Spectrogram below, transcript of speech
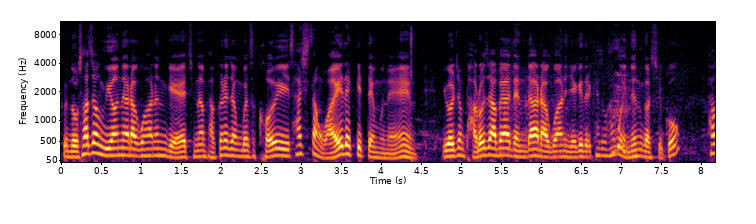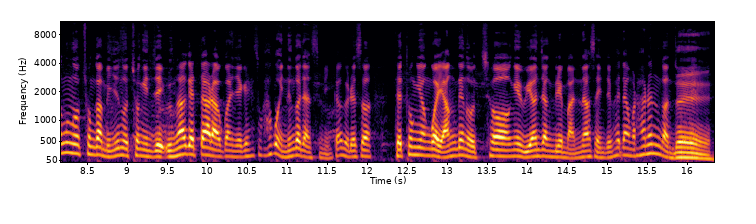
그 노사정위원회라고 하는 게 지난 박근혜 정부에서 거의 사실상 와해됐기 때문에 이걸 좀 바로잡아야 된다라고 하는 얘기들을 계속 하고 있는 것이고 한국노총과 민주노총이 이제 응하겠다라고 하는 얘기를 계속 하고 있는 거지 않습니까? 그래서 대통령과 양대 노총의 위원장들이 만나서 이제 회담을 하는 건데 네.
